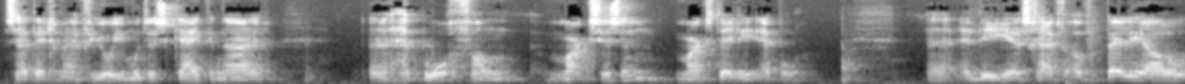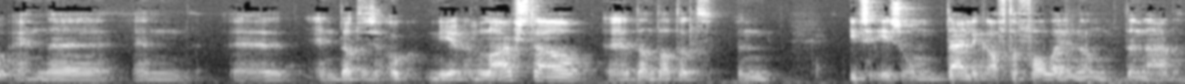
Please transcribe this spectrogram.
zei tegen mij van joh, je moet eens kijken naar uh, het blog van Mark Sisson, Mark's Daily Apple. Uh, en die uh, schrijft over paleo en, en, en dat is ook meer een lifestyle dan dat het een, iets is om tijdelijk af te vallen en dan daarna dan,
